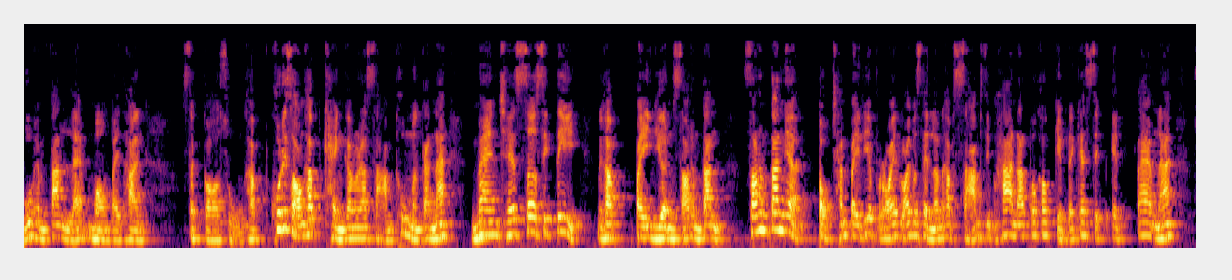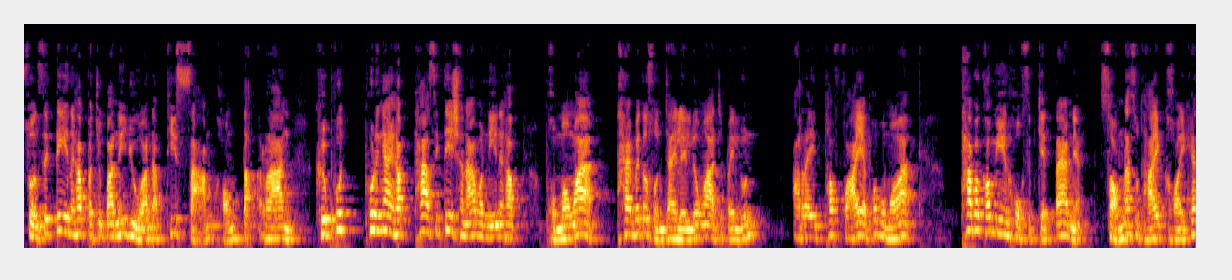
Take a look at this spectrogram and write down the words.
วูฟแฮมตันและมองไปทางสกอร์สูงครับ คู่ที่ 2 ครับ แข่งกันเวลา3ทุ่มเหมือนกันนะแมนเชสเตอร์ซิตี้นะครับไปเยือนเซาท์แฮมตันเซาท์แฮมตันเนี่ย ตกชั้นไปเรียบร้อยร้อยเปอร์เซ็นต์แล้วนะครับสามสิบห้านัด เพวกเขาเก็บได้แค่สิบเอ็ดแต้มนะ ส่วนซิตี้นะครับ ปัจจุบันนี้อยู่อันดับที่สามของตาราง คือพูดพูดง่ายๆครับ ถ้าซิตี้ชนะวันนี้นะครับ ผมมองว่าแทบไม่ต้องสนใจเลยเรื่องว่าจะไปลุ้นอะไรท็อปไฟอะเพราะผมมองว่า ถ้าว่าเขามี 67 แต้มเนี่ยสองนัดสุดท้ายคอยแค่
